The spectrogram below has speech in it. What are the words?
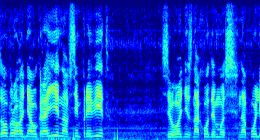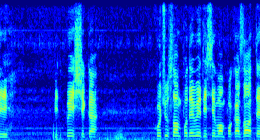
Доброго дня, Україна! Всім привіт! Сьогодні знаходимось на полі підписчика. Хочу сам подивитися і вам показати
